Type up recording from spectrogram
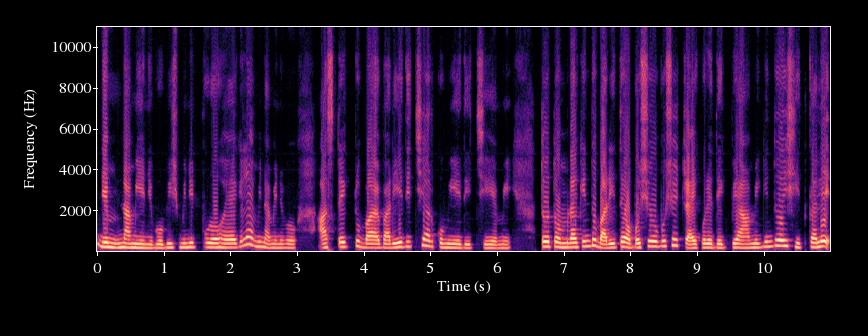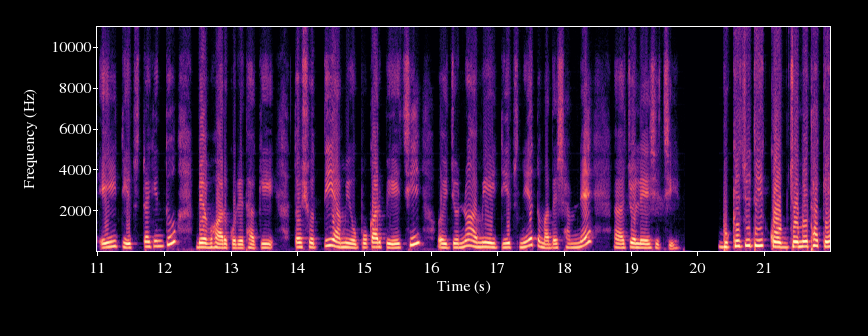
নেম- নামিয়ে নেব। বিশ মিনিট পুরো হয়ে গেলে আমি নামিয়ে নেব। আঁচটা একটু বাড়িয়ে দিচ্ছি আর কমিয়ে দিচ্ছি আমি। তো তোমরা কিন্তু বাড়িতে অবশ্যই অবশ্যই ট্রাই করে দেখবে। আমি কিন্তু এই শীতকালে এই টিপসটা কিন্তু ব্যবহার করে থাকি। তো সত্যি আমি উপকার পেয়েছি। ওই জন্য আমি এই টিপস নিয়ে তোমাদের সামনে চলে এসেছি। বুকে যদি কফ জমে থাকে,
